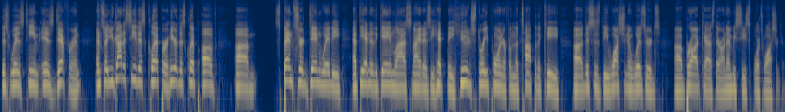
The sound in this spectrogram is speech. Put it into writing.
This Wiz team is different, and so you got to see this clip or hear this clip of um, Spencer Dinwiddie at the end of the game last night as he hit the huge three pointer from the top of the key. Uh, this is the Washington Wizards uh, broadcast there on NBC Sports Washington.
